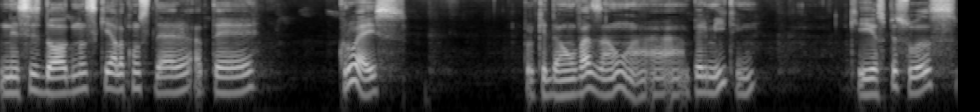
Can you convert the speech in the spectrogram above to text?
nesses dogmas que ela considera até cruéis, porque dão vazão, a, a, permitem que as pessoas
